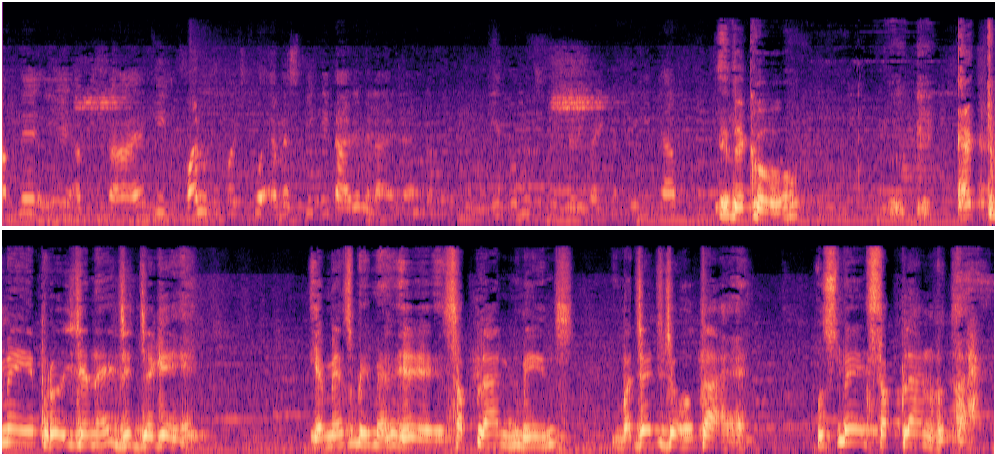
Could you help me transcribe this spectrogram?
आपने ये अभी कहा है कि वन उपज को एमएसपी के दायरे में लाया जाएगा। ये दोनों चीज़ें हैं क्या ये देखो एक्ट में ये प्रोविज़न है, जिस जगह एमएसपी में ये सब प्लान मीन्स बजट जो होता है, उसमें एक सब प्लान होता है।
